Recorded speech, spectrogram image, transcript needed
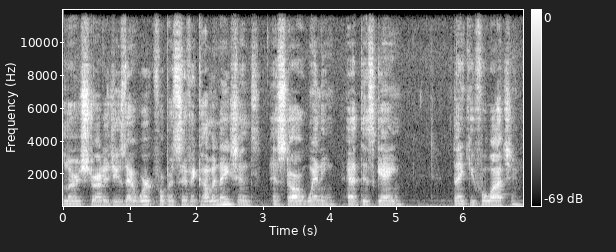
learn strategies that work for Pacific combinations, and start winning at this game. Thank you for watching.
